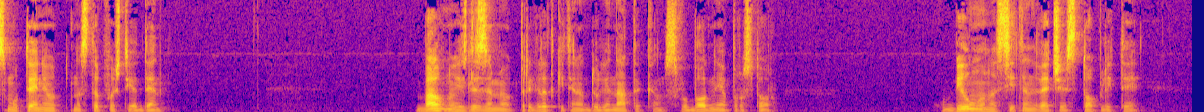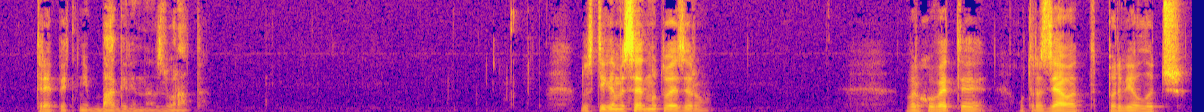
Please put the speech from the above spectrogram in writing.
смутени от настъпващия ден. Бавно излизаме от прегръдките на долината към свободния простор. Обилно наситен вече с топлите, трепетни багри на зората. Достигаме седмото езеро. Върховете отразяват първия лъч.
